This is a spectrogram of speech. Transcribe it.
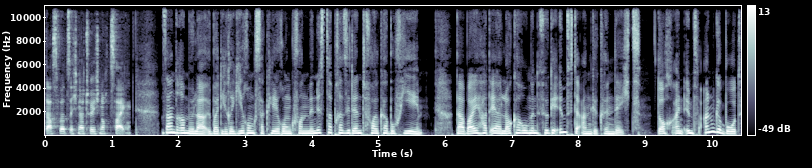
das wird sich natürlich noch zeigen. Sandra Müller über die Regierungserklärung von Ministerpräsident Volker Bouffier. Dabei hat er Lockerungen für Geimpfte angekündigt. Doch ein Impfangebot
